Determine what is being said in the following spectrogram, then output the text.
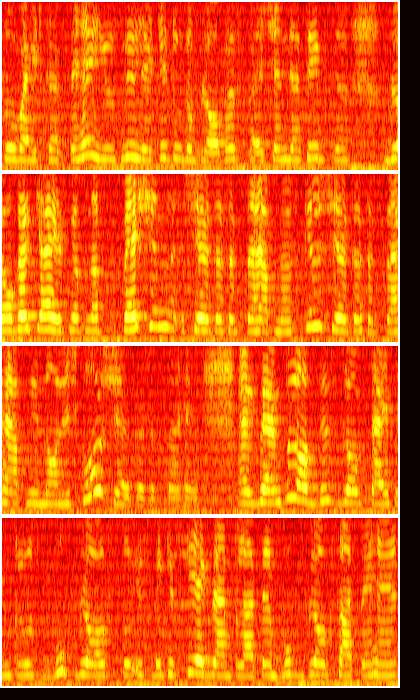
प्रोवाइड करते हैं usually related to the bloggers passion जैसे ब्लॉगर क्या है, इसमें अपना पैशन शेयर कर सकता है, अपना स्किल शेयर कर सकता है, अपनी नॉलेज को शेयर कर सकता है. Example of this blog type include book blogs तो इसमें किसके एग्ज़ाम्पल आते हैं? बुक ब्लॉग्स आते हैं.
